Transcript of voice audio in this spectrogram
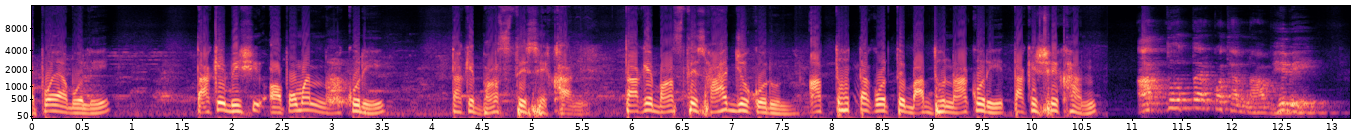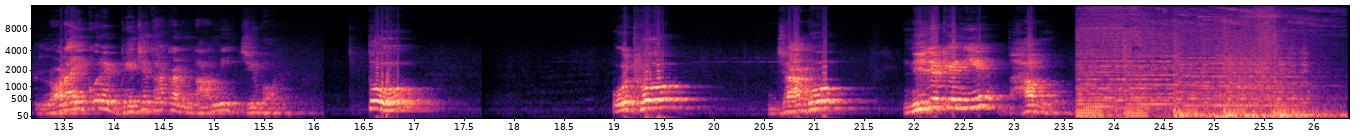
অপয়া বলে তাকে বেশি অপমান না করে তাকে বাঁচতে শেখান। তাকে বাঁচতে সাহায্য করুন। আত্মহত্যা করতে বাধ্য না করে তাকে শেখান। আত্মহত্যার কথা না ভেবে লড়াই করে বেঁচে থাকার নামই জীবন। তো ওঠো, জাগো, নিজেকে নিয়ে ভাবো।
